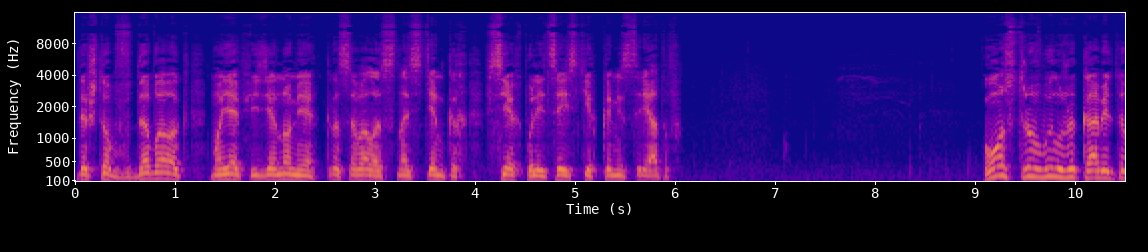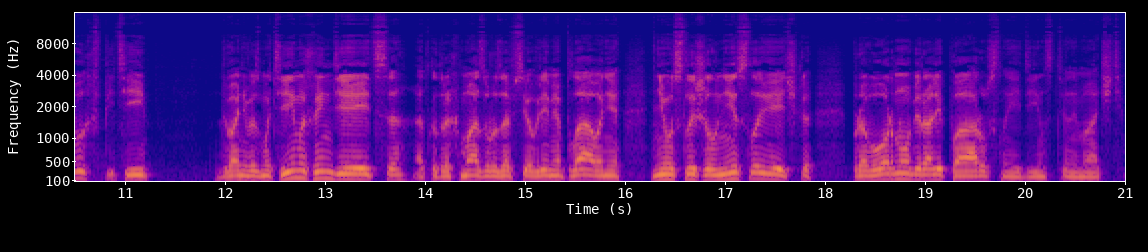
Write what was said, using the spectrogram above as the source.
да чтоб вдобавок моя физиономия красовалась на стенках всех полицейских комиссариатов. Остров был уже кабельтовых в пяти. Два невозмутимых индейца, от которых Мазур за все время плавания не услышал ни словечка, проворно убирали парус на единственной мачте.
